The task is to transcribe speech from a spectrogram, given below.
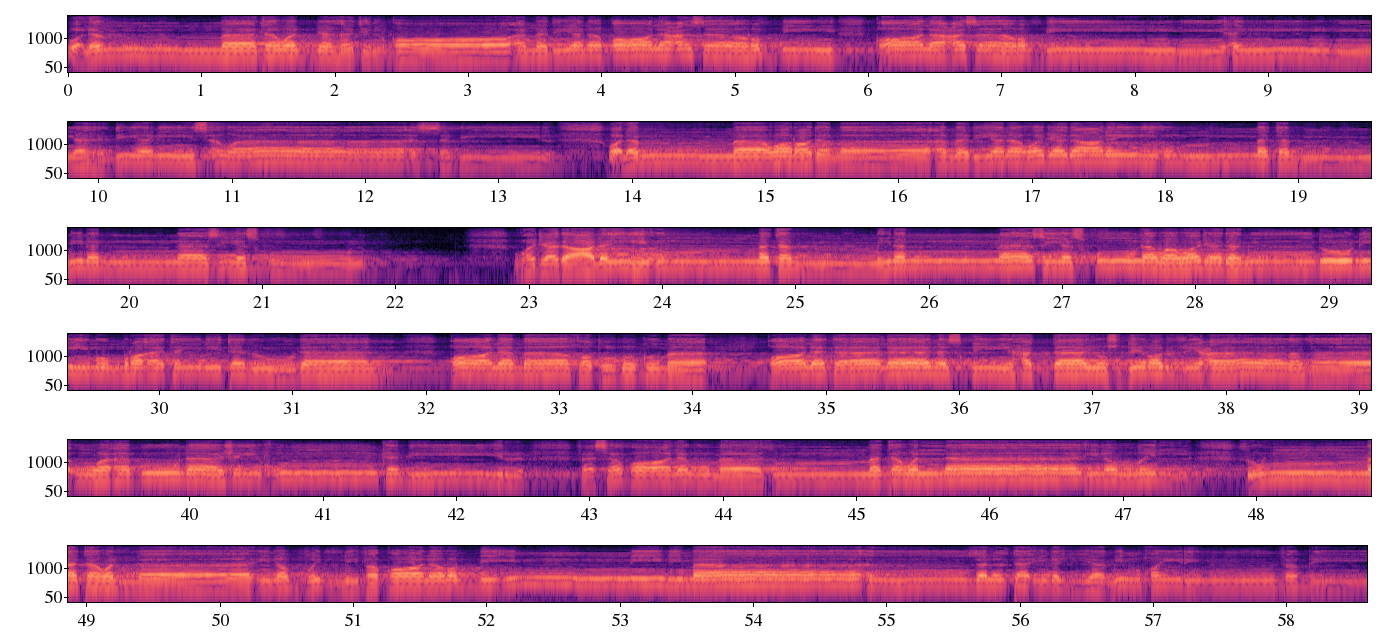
ولما توجه تلقاء مدين قال عسى ربي قال عسى ربي أن يهديني سواء السبيل. ولما ورد ماء مدين وجد عليه أمة من الناس يسكون وجد عليه أمة من الناس يسقون ووجد من دونهم امرأتين تذودان. قال ما خطبكما؟ قالتا لا نسقي حتى يصدر الرعاء وأبونا شيخ كبير. فسقى لهما ثم تولى إلى الظل ثم تولى إلى الظل فقال رب إني لما أنزلت إلي من خير فقير.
